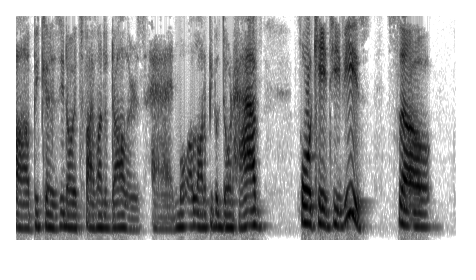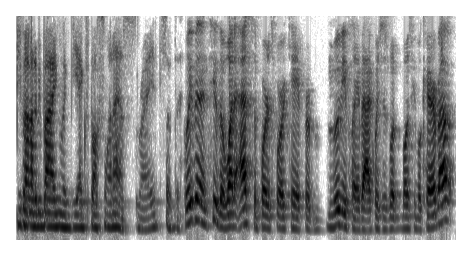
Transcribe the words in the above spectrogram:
uh, because you know it's five hundred dollars, and a lot of people don't have 4K TVs, so people are going to be buying like the Xbox One S, right? So the, Well, even then too, the One S supports 4K for movie playback, which is what most people care about.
